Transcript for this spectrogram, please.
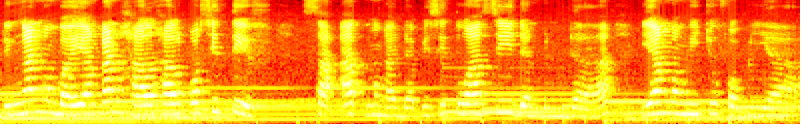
dengan membayangkan hal-hal positif saat menghadapi situasi dan benda yang memicu fobia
